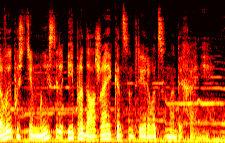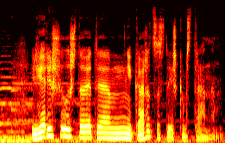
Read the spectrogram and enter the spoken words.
выпусти мысль и продолжай концентрироваться на дыхании. Я решила, что это не кажется слишком странным.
